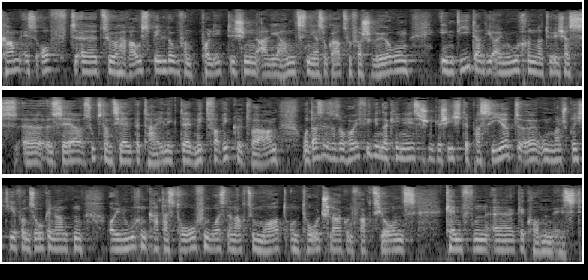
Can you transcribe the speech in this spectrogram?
kam es oft äh, zur Herausbildung von politischen Allianzen, ja sogar zu Verschwörungen, in die dann die Eunuchen natürlich als äh, sehr substanziell Beteiligte mit verwickelt waren. Und das ist also häufig in der chinesischen Geschichte passiert äh, und man spricht hier von sogenannten Eunuchenkatastrophen, wo es dann auch zu Mord und Totschlag und Fraktionskämpfen äh, gekommen ist.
